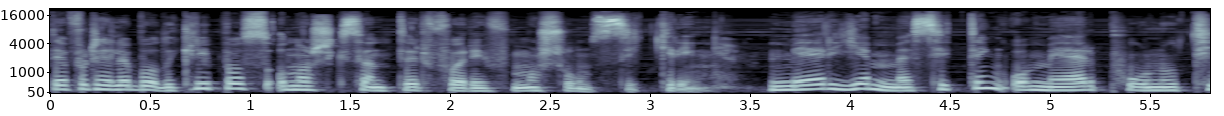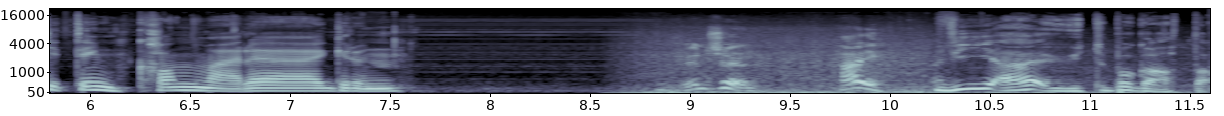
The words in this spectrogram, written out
Det forteller både Kripos og Norsk senter for informasjonssikring. Mer hjemmesitting og mer pornotitting kan være grunnen. Unnskyld. Hei. Vi er ute på gata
